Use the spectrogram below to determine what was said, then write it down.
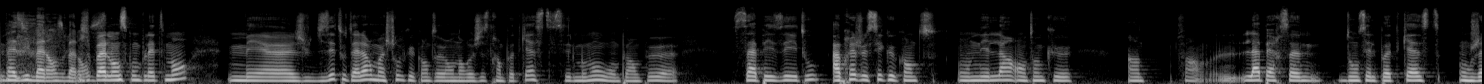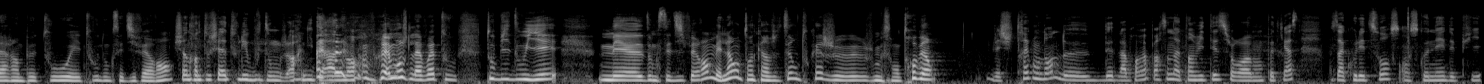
Vas-y, balance, balance. je balance complètement. Mais euh, je lui disais tout à l'heure, moi je trouve que quand euh, on enregistre un podcast, c'est le moment où on peut un peu euh, s'apaiser et tout. Après, je sais que quand on est là en tant que un, enfin, la personne dont c'est le podcast, on gère un peu tout et tout, donc c'est différent. Je suis en train de toucher à tous les boutons, genre littéralement. Vraiment, je la vois tout, tout bidouillé, mais euh, donc c'est différent. Mais là, en tant qu'invité, en tout cas, je, je me sens trop bien. Je suis très contente d'être la première personne à t'inviter sur euh, mon podcast. Ça a coulé de source, on se connaît depuis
